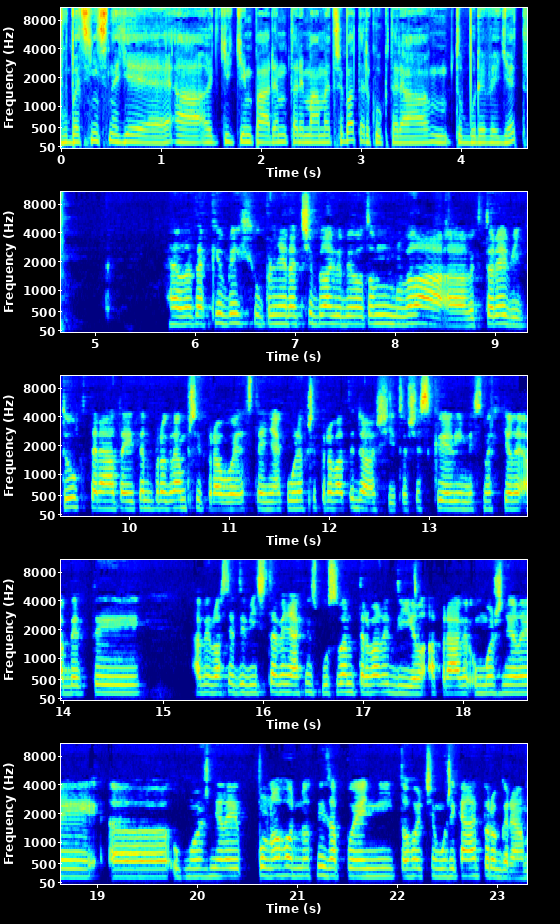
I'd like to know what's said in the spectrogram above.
vůbec nic neděje a tím pádem tady máme třeba Terku, která to bude vědět. Hele, taky bych úplně radši byla, kdyby o tom mluvila uh, Viktorie Vítu, která tady ten program připravuje, stejně jako bude připravovat i další, což je skvělý. My jsme chtěli, aby ty aby vlastně ty výstavy nějakým způsobem trvaly díl a právě umožnili, uh, umožnili plnohodnotné zapojení toho, čemu říkáme program.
